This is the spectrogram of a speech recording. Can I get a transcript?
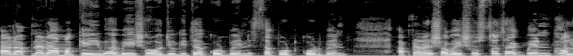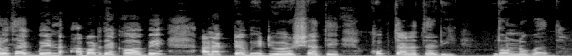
আর আপনারা আমাকে এইভাবেই সহযোগিতা করবেন সাপোর্ট করবেন। আপনারা সবাই সুস্থ থাকবেন, ভালো থাকবেন। আবার দেখা হবে আর একটা ভিডিওর সাথে। খুব তাড়াতাড়ি। ধন্যবাদ।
